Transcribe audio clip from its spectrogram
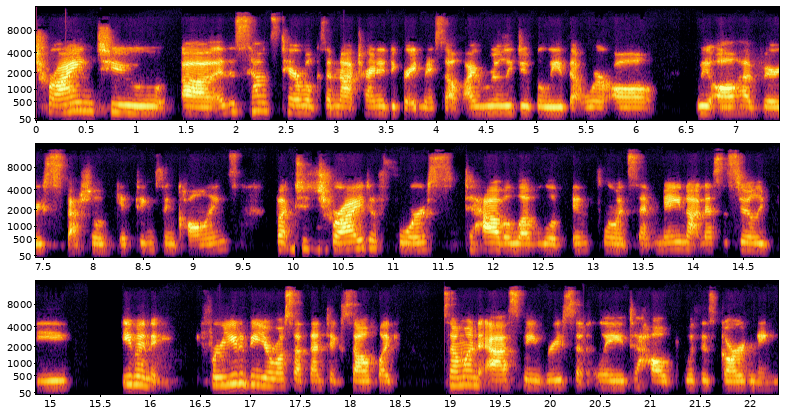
trying to uh this sounds terrible because i'm not trying to degrade myself i really do believe that we're all we all have very special giftings and callings but to mm-hmm. try to force to have a level of influence that may not necessarily be even for you to be your most authentic self like someone asked me recently to help with this gardening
